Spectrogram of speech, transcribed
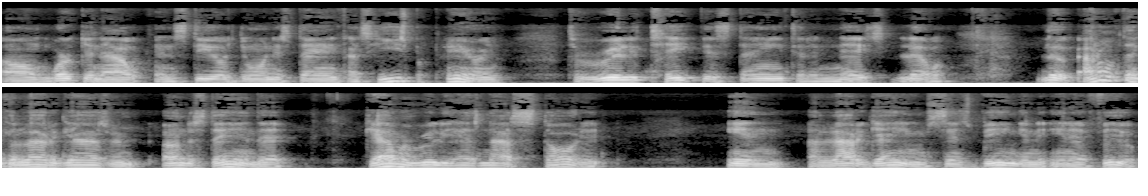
um, working out and still doing his thing because he's preparing to really take this thing to the next level. Look, I don't think a lot of guys understand that Calvin really has not started in a lot of games since being in the NFL.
